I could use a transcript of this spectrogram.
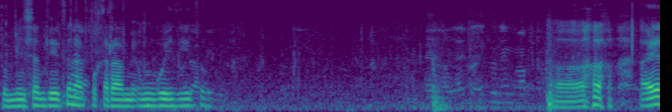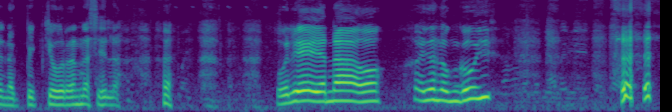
kuminsan dito napakarami unggoy dito Ah, ayan, nagpicturean na sila. Uli, ayan na, oh. Ayan, unggoy.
